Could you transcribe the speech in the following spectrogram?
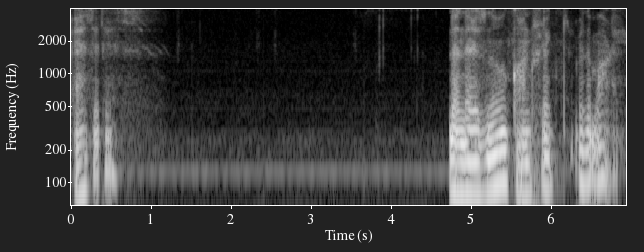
as it is. Then there is no conflict with the body.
